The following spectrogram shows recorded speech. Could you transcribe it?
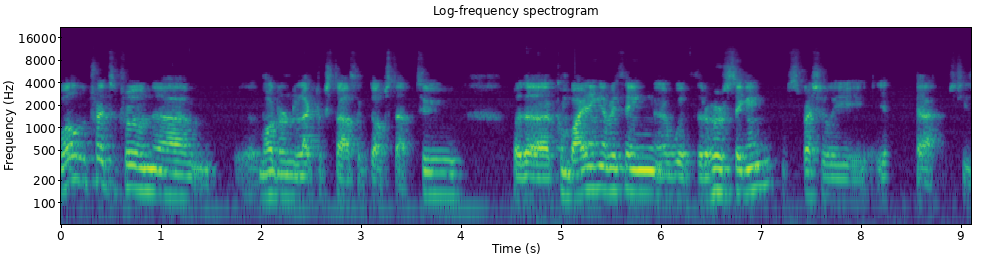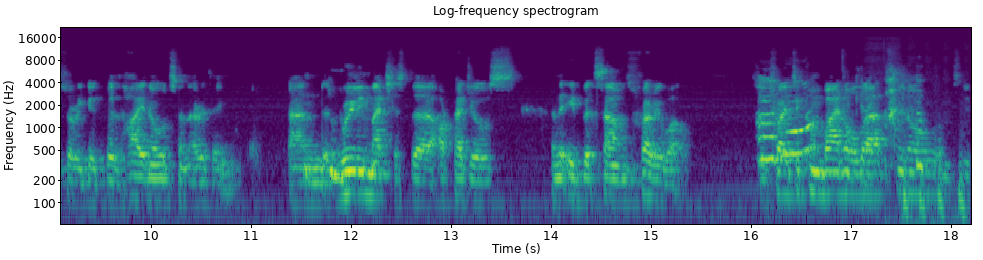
well, we tried to throw in um, modern electric styles like dubstep too, but uh, combining everything uh, with her singing, especially, yeah, she's very good with high notes and everything. And it really matches the arpeggios and the 8 bit sounds very well. So we tried to Uh-huh. combine all that, you know, into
